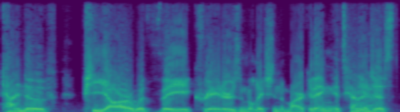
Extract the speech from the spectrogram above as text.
kind of PR with the creators in relation to marketing. It's kind of yeah. just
